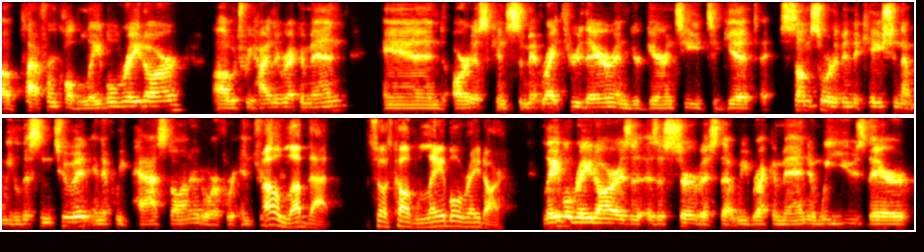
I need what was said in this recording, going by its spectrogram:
a platform called Label Radar, uh, which we highly recommend. And artists can submit right through there, and you're guaranteed to get some sort of indication that we listened to it and if we passed on it or if we're interested. Oh, love that. So it's called Label Radar. Label Radar is a, is a service that we recommend, and we use their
